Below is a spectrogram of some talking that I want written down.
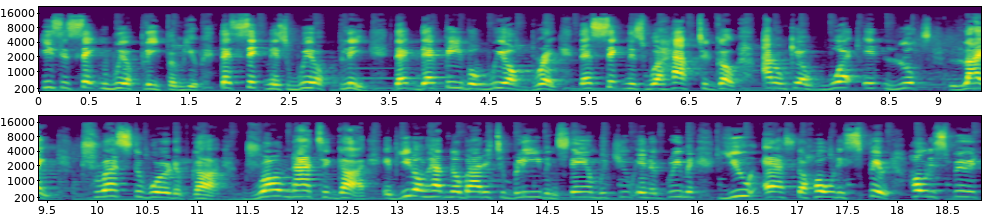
he said Satan will flee from you. That sickness will flee. That that fever will break. That sickness will have to go. I don't care what it looks like. Trust the word of God. Draw nigh to God. If you don't have nobody to believe and stand with you in agreement, you ask the Holy Spirit, Holy Spirit,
